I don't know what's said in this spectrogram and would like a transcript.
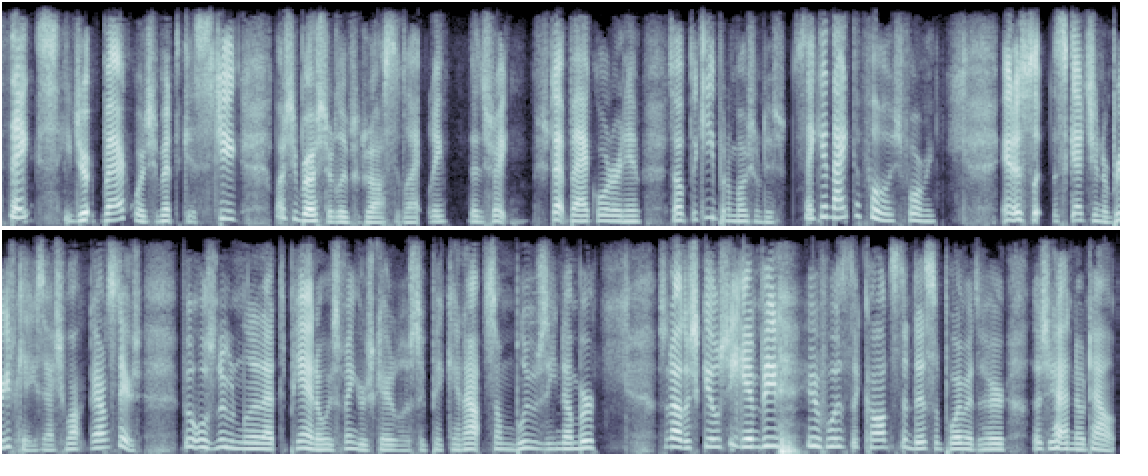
Thanks. He jerked back when she meant to kiss his cheek, but she brushed her lips across it lightly then straightened, stepped back, ordering himself to keep an emotional distance. Say good night to Foolish for me. Anna slipped the sketch in her briefcase as she walked downstairs. Phil was noodling at the piano, his fingers carelessly picking out some bluesy number. It's another skill she envied. It was a constant disappointment to her that she had no talent.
